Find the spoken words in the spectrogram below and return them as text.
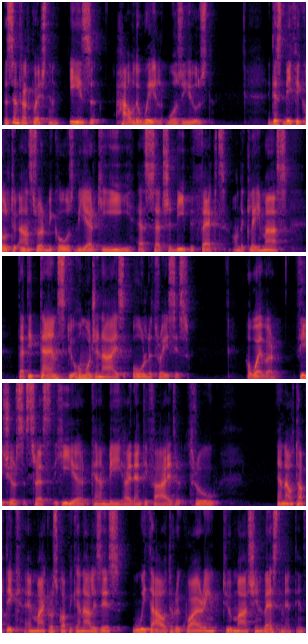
The central question is how the wheel was used. It is difficult to answer because the RKE has such a deep effect on the clay mass that it tends to homogenize all the traces. However, features stressed here can be identified through an autoptic and microscopic analysis without requiring too much investment in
